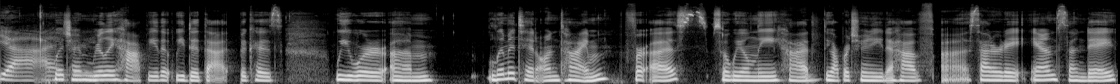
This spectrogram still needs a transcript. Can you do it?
yeah. I which I'm really happy that we did that because we were um, limited on time for us. So we only had the opportunity to have uh, Saturday and Sunday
